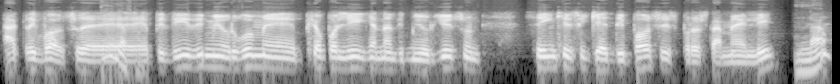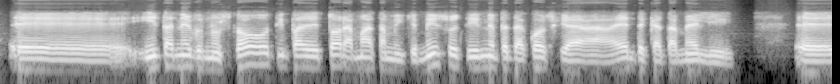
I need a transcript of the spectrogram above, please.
Ακριβώς. Τι είναι Ε, αυτό; επειδή δημιουργούμε πιο πολύ για να δημιουργήσουν σύγχυση και εντυπώσεις προς τα μέλη, Ναι. ε, ήταν γνωστό ότι πα- τώρα μάθαμε κι εμείς ότι είναι 511 τα μέλη ε,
